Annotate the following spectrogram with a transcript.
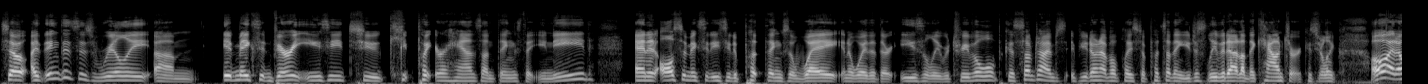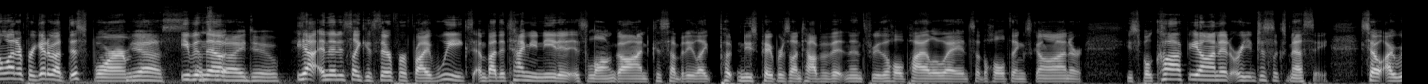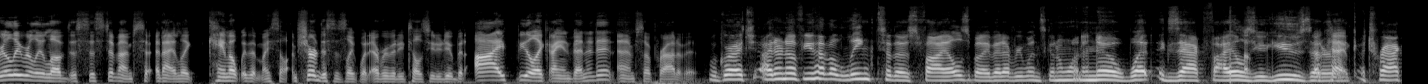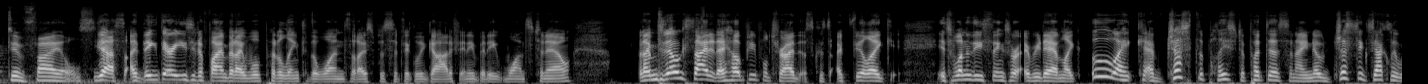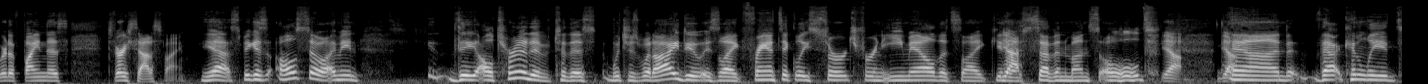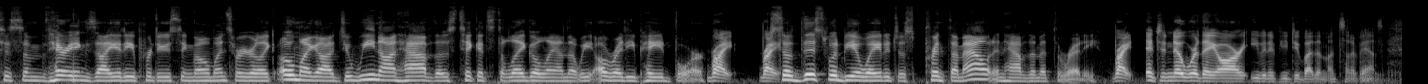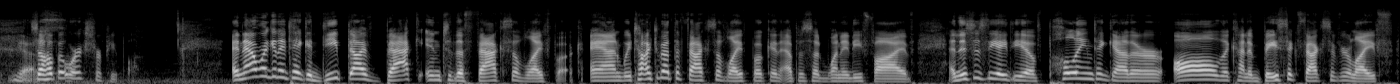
So I think this is really um, it makes it very easy to keep, put your hands on things that you need. And it also makes it easy to put things away in a way that they're easily retrievable. Because sometimes if you don't have a place to put something, you just leave it out on the counter because you're like, oh, I don't want to forget about this form. Yes. Even though I do. Yeah. And then it's like it's there for five weeks. And by the time you need it, it's long gone because somebody like put newspapers on top of it and then threw the whole pile away. And so the whole thing's gone. Or you spill coffee on it or it just looks messy. So I really, really love this system. I'm so, and I like came up with it myself. I'm sure this is like what everybody tells you to do, but I feel like I invented it and I'm so proud of it. Well, Gretch, I don't know if you have a link to those files, but I bet everyone's going to want to know what exact files you use that okay. are like attractive files. Yes, I think they're easy to find, but I will put a link to the ones that I specifically got if anybody wants to know. But I'm so excited. I hope people try this because I feel like it's one of these things where every day I'm like, ooh, I have just the place to put this and I know just exactly where to find this. It's very satisfying. Yes, because also, I mean, the alternative to this, which is what I do, is like frantically search for an email that's like, you yes. know, seven months old. Yeah. Yeah. And that can lead to some very anxiety producing moments where you're like, oh my God, do we not have those tickets to Legoland that we already paid for? Right. Right. So this would be a way to just print them out and have them at the ready. Right. And to know where they are, even if you do buy them months in advance. Yeah. So I hope it works for people. And now we're going to take a deep dive back into the Facts of Life book. And we talked about the Facts of Life book in episode 185. And this is the idea of pulling together all the kind of basic facts of your life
